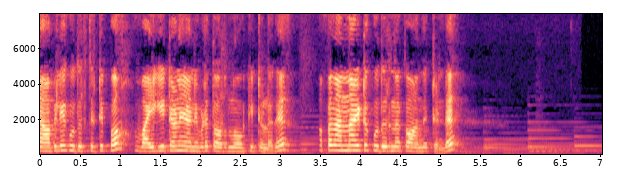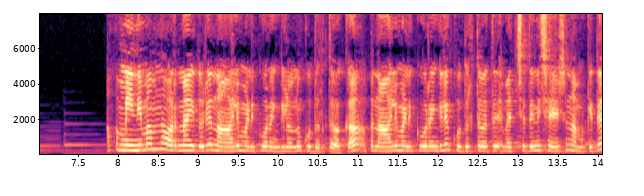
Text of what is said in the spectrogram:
രാവിലെ കുതിർത്തിട്ട് ഇപ്പോൾ വൈകിട്ടാണ് ഞാനിവിടെ തുറന്നു നോക്കിയിട്ടുള്ളത്. അപ്പോൾ നന്നായിട്ട് കുതിർന്നൊക്കെ വന്നിട്ടുണ്ട്. അപ്പം മിനിമം എന്ന് പറഞ്ഞാൽ ഇതൊരു നാല് മണിക്കൂറെങ്കിലും ഒന്ന് കുതിർത്ത് വെക്കുക. അപ്പം നാല് മണിക്കൂറെങ്കിലും കുതിർത്ത് വെച്ചതിന് ശേഷം നമുക്കിത്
